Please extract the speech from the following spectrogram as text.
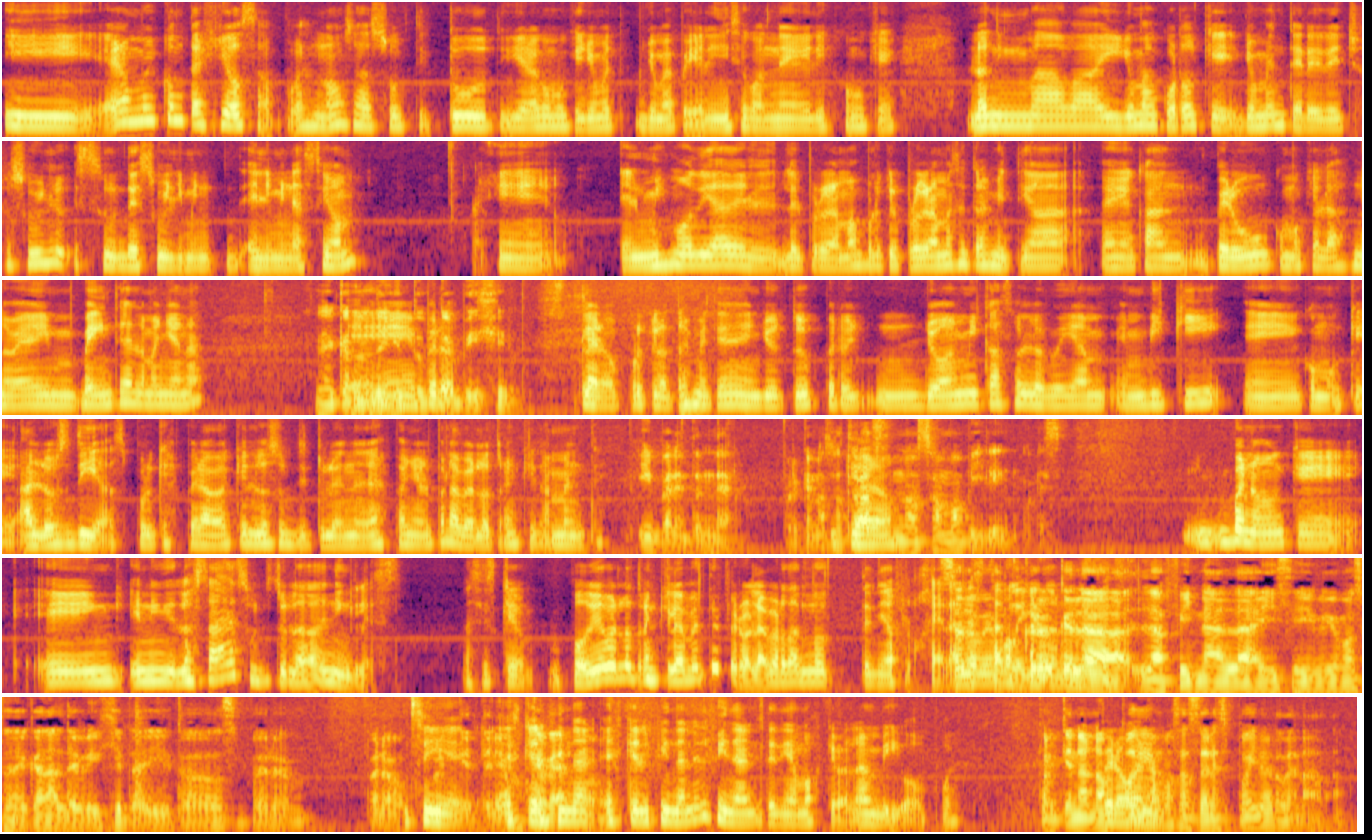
y era muy contagiosa, pues, ¿no? O sea, su actitud y era como que yo me, yo me pegué al inicio con él y es como que lo animaba y yo me acuerdo que yo me enteré, de hecho, su, su- de su elimin- eliminación eh, el mismo día del, del programa, porque el programa se transmitía eh, acá en Perú como que a las 9 y 20 de la mañana. En el canal de Eh, YouTube de pero Big Hit. claro, porque lo transmitían en YouTube, pero yo en mi caso lo veía en Viki eh, como que a los días, porque esperaba que lo subtitulen en español para verlo tranquilamente. Y para entender, porque nosotros Claro. no somos bilingües. Bueno, aunque en, en lo estaba subtitulado en inglés. Así es que podía verlo tranquilamente, pero la verdad no tenía flojera de Solo estar vimos creo que la, la final ahí sí vimos en el canal de Big Hit ahí todos, pero, pero Sí, es que que el final, es que el final, el final teníamos que verlo en vivo, pues. Porque no nos Pero bueno, podíamos hacer spoiler de nada.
